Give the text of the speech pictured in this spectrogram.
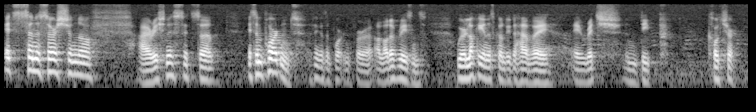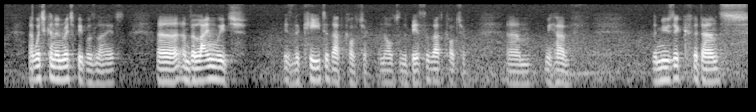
It's an assertion of Irishness. It's, uh, it's important. I think it's important for a, a lot of reasons. We're lucky in this country to have a, a rich and deep culture uh, which can enrich people's lives. Uh, and the language is the key to that culture and also the base of that culture. Um, we have the music, the dance,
